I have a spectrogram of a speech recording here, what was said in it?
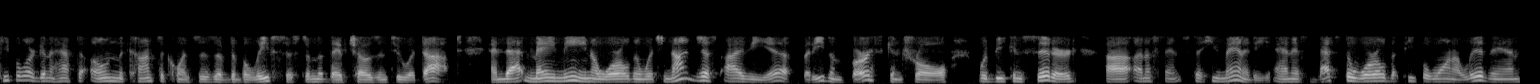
people are going to have to own the consequences of the belief system that they've chosen to adopt. And that may mean a world in which not just IVF, but even birth control would be considered uh, an offense to humanity. And if that's the world that people want to live in,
